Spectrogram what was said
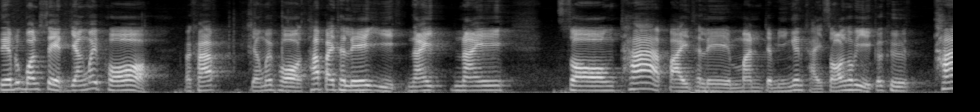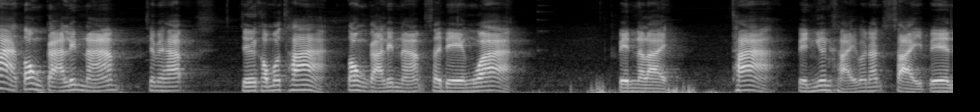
เตรียมลูกบอลเสร็จยังไม่พอนะครับ ยังไม่พอถ้าไปทะเลอีกในในซองถ้าไปทะเลมันจะมีเงื่อนไขซ้อนเข้าไปอีกก็คือ ถ้าต้องการเล่นน้ำใช่ไหมครับ เจอคำว่าถ้าต้องการเล่นน้ำแสดงว่าเป็นอะไร ถ้า เป็นเงื่อนไขเพราะนั้นใส่เป็น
